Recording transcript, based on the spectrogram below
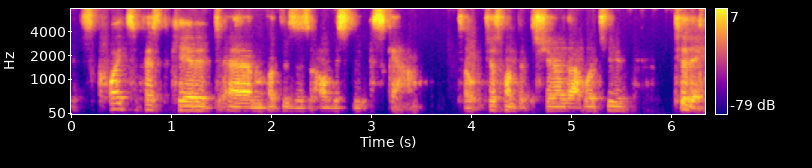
It's quite sophisticated, um, but this is obviously a scam. So just wanted to share that with you today.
